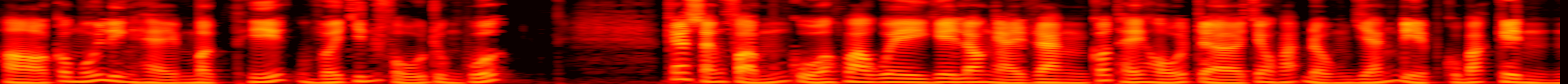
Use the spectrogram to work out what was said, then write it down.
họ có mối liên hệ mật thiết với chính phủ Trung Quốc. Các sản phẩm của Huawei gây lo ngại rằng có thể hỗ trợ cho hoạt động gián điệp của Bắc Kinh.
